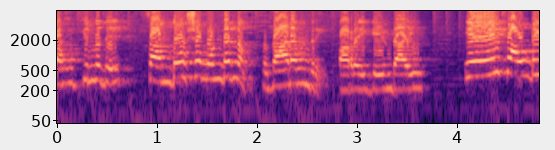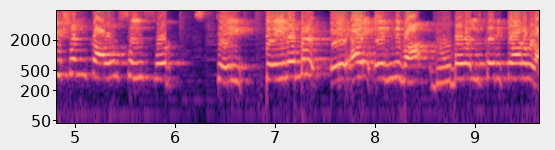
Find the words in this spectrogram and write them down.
വഹിക്കുന്നതിൽ സന്തോഷമുണ്ടെന്നും പ്രധാനമന്ത്രി പറയുകയുണ്ടായി. A foundation council for sustainable A I എന്നിവ രൂപവൽക്കരിക്കാനുള്ള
